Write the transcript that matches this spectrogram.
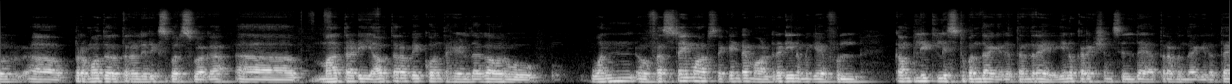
ಅವ್ರ ಹತ್ರ ಲಿರಿಕ್ಸ್ ಬರ್ಸುವಾಗ ಮಾತಾಡಿ ಯಾವ ಥರ ಬೇಕು ಅಂತ ಹೇಳಿದಾಗ ಅವರು ಒನ್ ಫಸ್ಟ್ ಟೈಮ್ ಅವ್ರ ಸೆಕೆಂಡ್ ಟೈಮ್ ಆಲ್ರೆಡಿ ನಮಗೆ ಫುಲ್ ಕಂಪ್ಲೀಟ್ ಲಿಸ್ಟ್ ಬಂದಾಗಿರುತ್ತೆ. ಅಂದರೆ ಏನು ಕರೆಕ್ಷನ್ಸ್ ಇಲ್ಲದೆ ಆ ಥರ ಬಂದಾಗಿರುತ್ತೆ.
